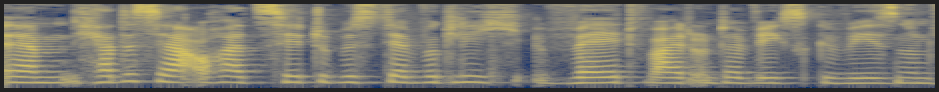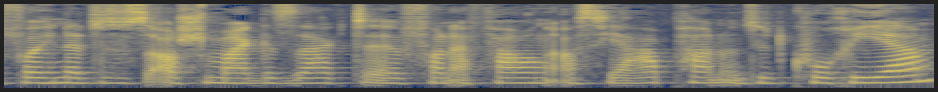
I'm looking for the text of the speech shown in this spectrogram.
Ähm, ich hatte es ja auch erzählt, du bist ja wirklich weltweit unterwegs gewesen und vorhin hattest du es auch schon mal gesagt, äh, von Erfahrungen aus Japan und Südkorea.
